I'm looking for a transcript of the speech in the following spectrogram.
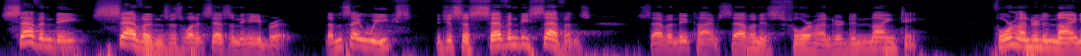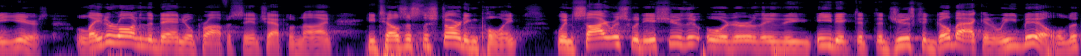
70 sevens is what it says in the Hebrew. It doesn't say weeks. It just says 70 sevens. 70 times 7 is 490. 490 years. Later on in the Daniel prophecy in chapter 9, he tells us the starting point when Cyrus would issue the order, the, the edict that the Jews could go back and rebuild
